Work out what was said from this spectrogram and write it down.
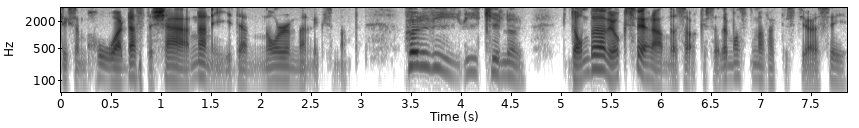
liksom, hårdaste kärnan i den normen. Liksom, att, Hör vi, vi killar, de behöver också göra andra saker så det måste man faktiskt göra sig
